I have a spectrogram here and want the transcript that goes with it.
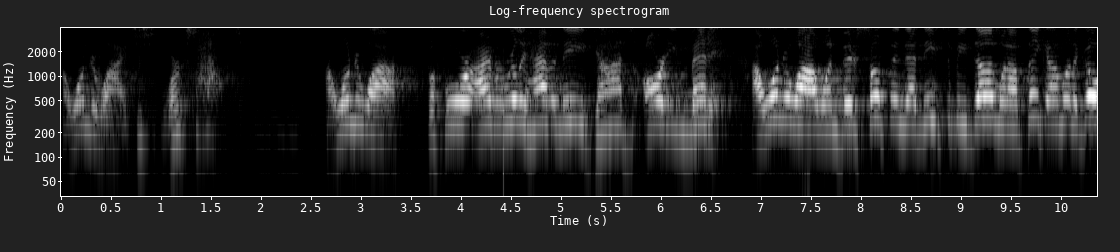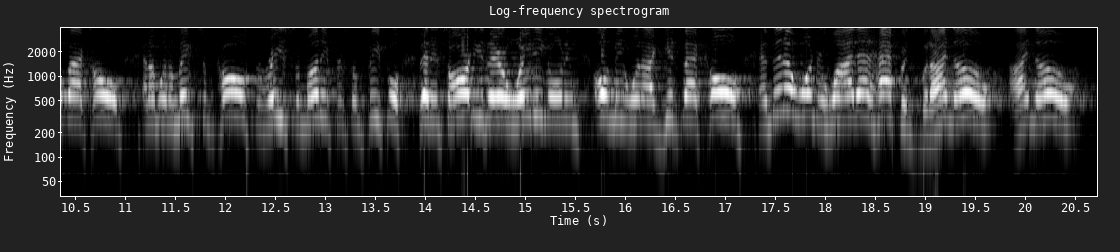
I wonder why it just works out. I wonder why, before I ever really have a need, God's already met it. I wonder why, when there's something that needs to be done, when I'm thinking I'm going to go back home and I'm going to make some calls to raise some money for some people, that it's already there waiting on, him, on me when I get back home. And then I wonder why that happens. But I know, I know.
